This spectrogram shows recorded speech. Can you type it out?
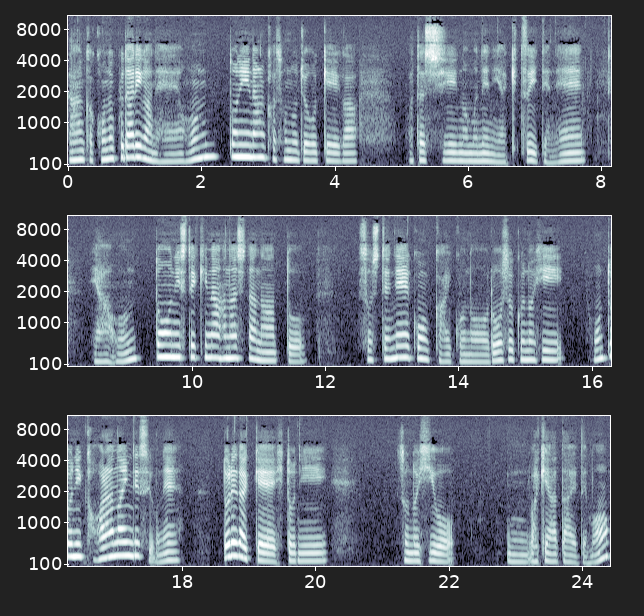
なんかこのくだりがね本当になんかその情景が私の胸に焼き付いてねいや本当に素敵な話だなとそしてね今回このろうそくの日本当に変わらないんですよね。どれだけ人にその日を、うん、分け与えても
